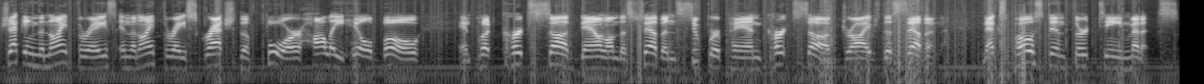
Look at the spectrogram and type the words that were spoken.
Checking the ninth race, in the ninth race, scratch the four, Holly Hill Bow and put Kurt Sugg down on the 7. Super Pan Kurt Sugg drives the 7. Next post in 13 minutes.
